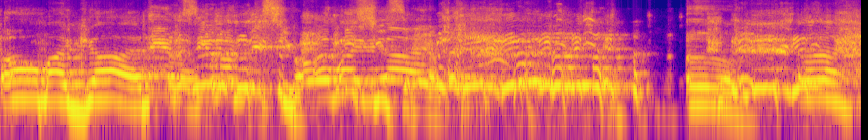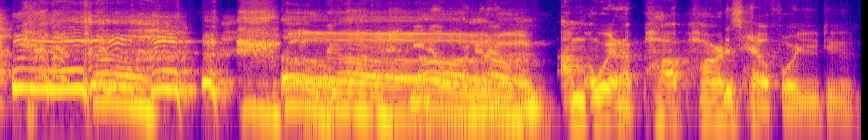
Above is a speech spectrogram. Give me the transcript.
Oh my god! Damn, Sam, I miss you. Oh I miss you, Sam. Oh, oh god! You know, Oh, we're gonna, no. I'm, we're gonna pop hard as hell for you, dude.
